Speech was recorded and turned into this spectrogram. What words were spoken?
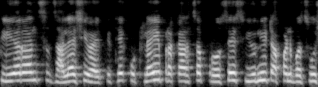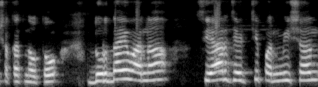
क्लिअरन्स झाल्याशिवाय तिथे कुठल्याही प्रकारचं प्रोसेस युनिट आपण बसवू शकत नव्हतो. दुर्दैवानं सी आर झेडची परमिशन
